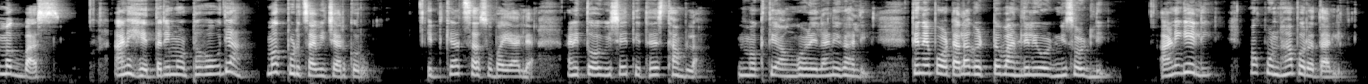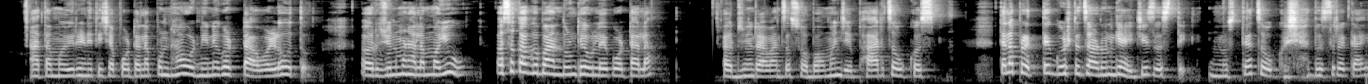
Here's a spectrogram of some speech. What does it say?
मग बास. आणि हे तरी मोठं होऊ द्या. मग पुढचा विचार करू. इतक्यात सासूबाई आल्या आणि तो विषय तिथेच थांबला. मग ती आंघोळीला निघाली. तिने पोटाला घट्ट बांधलेली ओढणी सोडली आणि गेली. मग पुन्हा परत आली. आता मयुरीने तिच्या पोटाला पुन्हा ओढणीने घट्ट आवडलं होतं. अर्जुन म्हणाला मयू असं का गं बांधून ठेवलं आहे पोटाला? अर्जुनरावांचा स्वभाव म्हणजे फार चौकस. त्याला प्रत्येक गोष्ट जाणून घ्यायचीच असते. नुसत्या चौकशा दुसरं काय?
